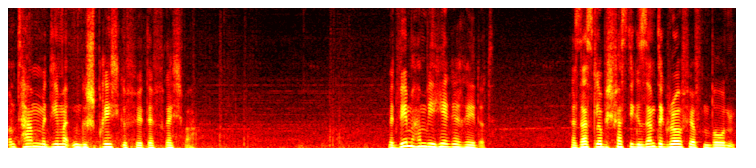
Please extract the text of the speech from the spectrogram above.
und haben mit jemandem ein Gespräch geführt, der frech war. Mit wem haben wir hier geredet? Da saß, glaube ich, fast die gesamte Grove hier auf dem Boden.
